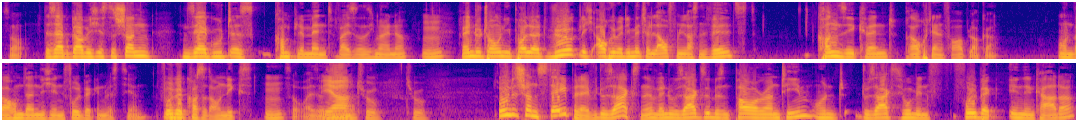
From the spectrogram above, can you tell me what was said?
So. Deshalb glaube ich, ist es schon ein sehr gutes Kompliment, weißt du, was ich meine? Mhm. Wenn du Tony Pollard wirklich auch über die Mitte laufen lassen willst, konsequent braucht er einen Vorblocker. Und warum dann nicht in Fullback investieren? Fullback kostet auch nichts. Mhm. So, also Ja, true, true. Und ist schon ein Staple, wie du sagst, ne? Wenn du sagst, du bist ein Power-Run-Team und du sagst, ich hole mir einen Fullback in den Kader,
